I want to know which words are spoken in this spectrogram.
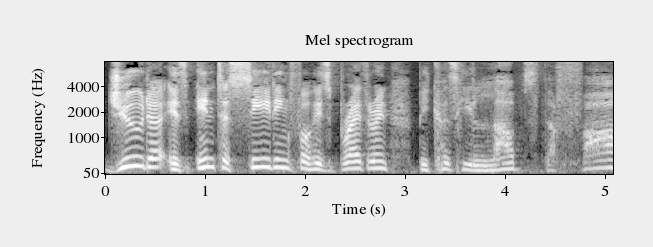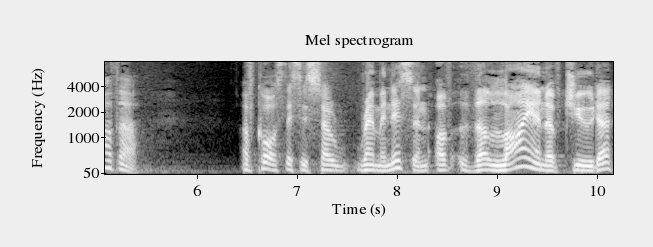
Judah is interceding for his brethren because he loves the Father. Of course, this is so reminiscent of the Lion of Judah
